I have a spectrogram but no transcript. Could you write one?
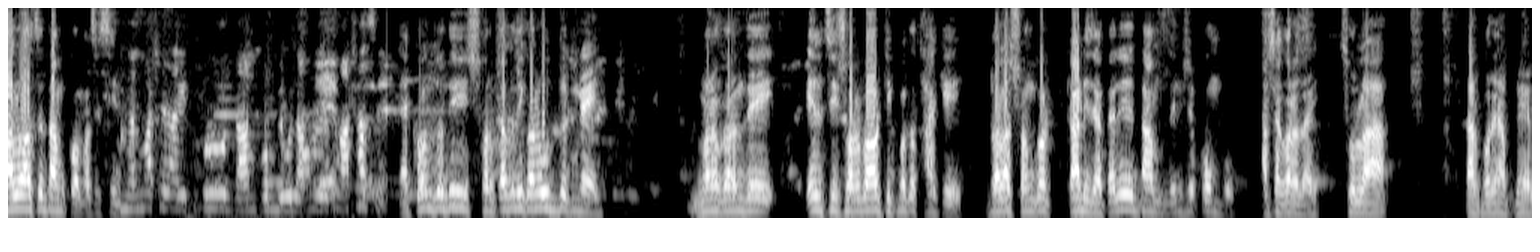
ভালো আছে দাম কম আছে? এখন যদি সরকার যদি কোনো উদ্যোগ নেয় মনে করেন যে এলসি সরবরাহ ঠিক মতো থাকে ডলার সংকট কাটি যায়, তাহলে দাম জিনিসের কমবো, আশা করা যায়। ছোলা, তারপরে আপনার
